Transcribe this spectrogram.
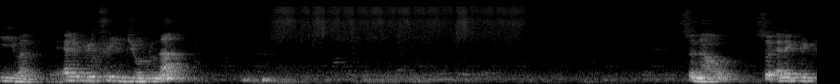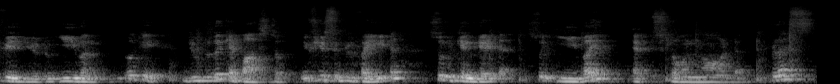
E1. Electric field due to the so now so electric field due to E1 okay due to the capacitor if you simplify it so we can get so E by epsilon naught plus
